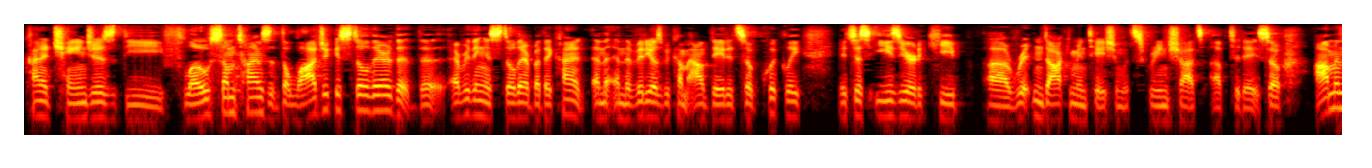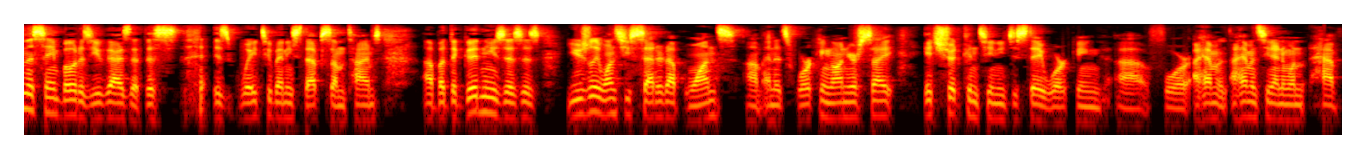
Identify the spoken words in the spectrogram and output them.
kind of changes the flow sometimes. The logic is still there, the the everything is still there, but they kind of and the, and the videos become outdated so quickly. It's just easier to keep uh, written documentation with screenshots up to date. So I'm in the same boat as you guys that this is way too many steps sometimes. Uh, but the good news is, is usually once you set it up once um, and it's working on your site, it should continue to stay working uh, for. I haven't I haven't seen anyone have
